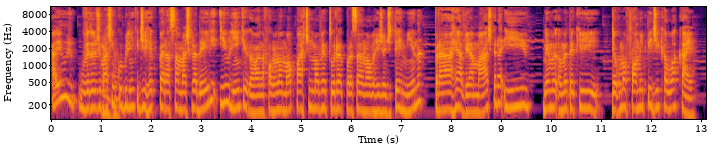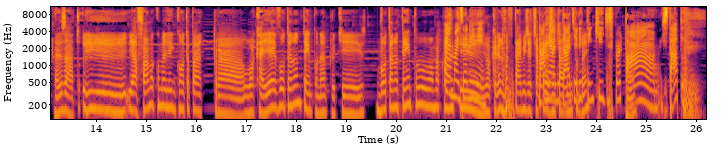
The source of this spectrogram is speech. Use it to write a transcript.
Aí o, o vendedor de máscara uhum. incube o Link de recuperar essa máscara dele e o Link, lá na forma normal, parte numa aventura por essa nova região de Termina para reaver a máscara e mesmo, ao mesmo tempo que de alguma forma impedir que a lua caia. Exato. E, e a forma como ele encontra pra, pra lua cair é voltando no tempo, né? Porque voltar no tempo é uma coisa é, mas que ele, o Ocarina of Time já tinha Na apresentado realidade, ele bem. tem que despertar é. estátua.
